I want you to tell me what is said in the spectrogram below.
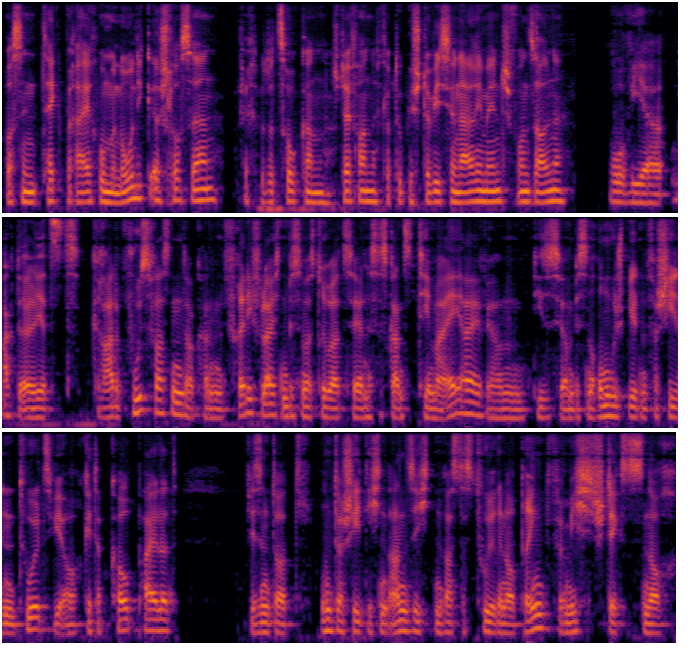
Was sind Tech-Bereiche, wo wir noch nicht erschlossen haben? Vielleicht wieder zurück an Stefan. Ich glaube, du bist der visionäre Mensch von uns allen. Wo wir aktuell jetzt gerade Fuß fassen, da kann Freddy vielleicht ein bisschen was drüber erzählen, ist das ganze Thema AI. Wir haben dieses Jahr ein bisschen rumgespielt mit verschiedenen Tools, wie auch GitHub Copilot. Wir sind dort unterschiedlichen Ansichten, was das Tool genau bringt. Für mich steckt es noch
